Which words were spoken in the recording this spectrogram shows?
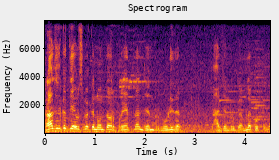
ರಾಜಕತೆ ಎಬ್ಸ್ಬೇಕನ್ನುವಂಥ ಅವ್ರ ಪ್ರಯತ್ನ ಜನರು ನೋಡಿದ್ದಾರೆ. ಆ ಜನರು ಬೆಂಬಲ ಕೊಟ್ಟಿಲ್ಲ.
